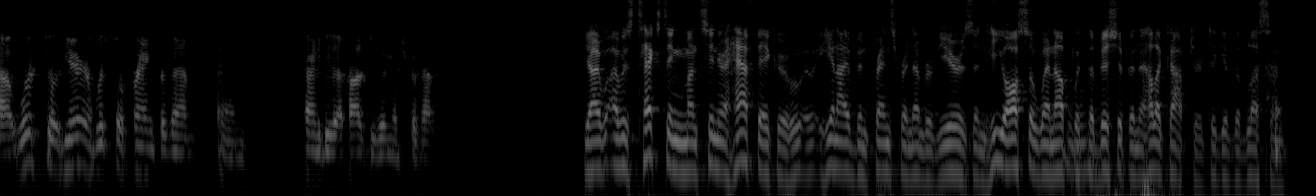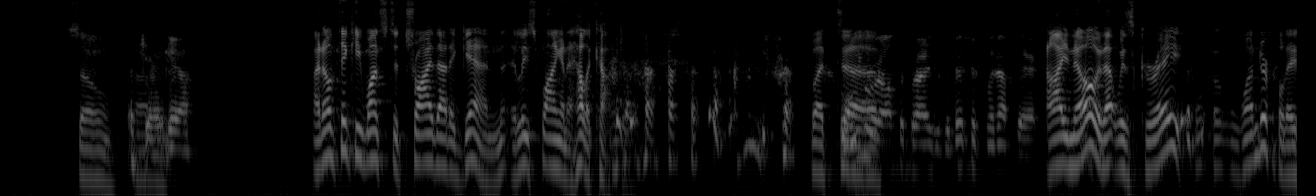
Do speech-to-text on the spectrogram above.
uh, we're still here and we're still praying for them and trying to be that positive image for them. Yeah, I, I, was texting Monsignor Halfacre, who he and I have been friends for a number of years, and he also went up mm-hmm. with the bishop in the helicopter to give the blessing. So um, right. Yeah. I don't think he wants to try that again, at least flying in a helicopter. but uh, we were all surprised that the bishop went up there. I know that was great, wonderful. They,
